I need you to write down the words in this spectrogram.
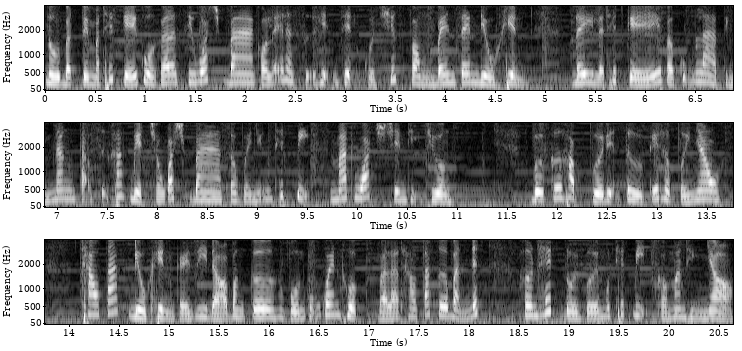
Nổi bật về mặt thiết kế của Galaxy Watch 3 có lẽ là sự hiện diện của chiếc vòng benzen điều khiển, đây là thiết kế và cũng là tính năng tạo sự khác biệt cho Watch 3 so với những thiết bị smartwatch trên thị trường. Vừa cơ học vừa điện tử kết hợp với nhau, thao tác điều khiển cái gì đó bằng cơ vốn cũng quen thuộc và là thao tác cơ bản nhất hơn hết đối với một thiết bị có màn hình nhỏ.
